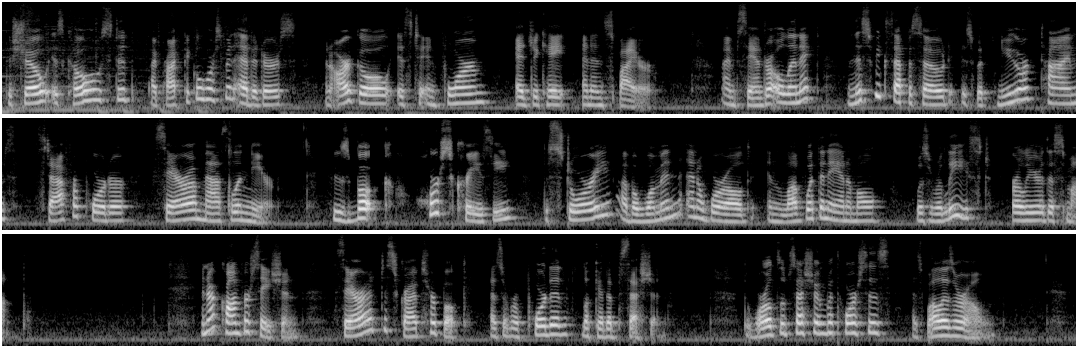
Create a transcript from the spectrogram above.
The show is co hosted by Practical Horseman editors, and our goal is to inform, educate, and inspire. I'm Sandra Oliynyk, and this week's episode is with New York Times staff reporter Sarah Maslin-Nir, whose book, Horse Crazy The Story of a Woman and a World in Love with an Animal, was released earlier this month. In our conversation, Sarah describes her book as a reported look at obsession, the world's obsession with horses as well as her own.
